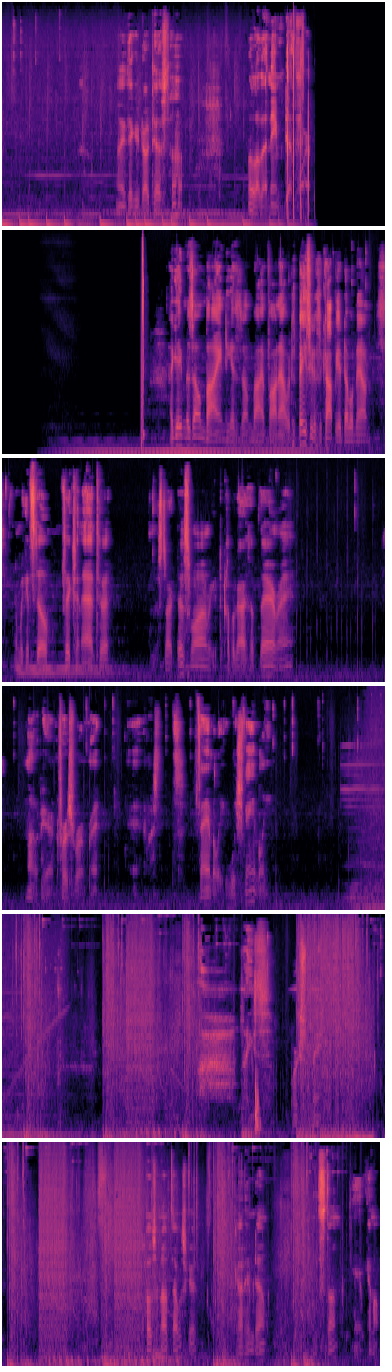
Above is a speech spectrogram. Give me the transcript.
Let me take your drug test. I love that name, Death I gave him his own bind. He has his own bind font now, which is basically just a copy of Double Down, and we can still fix and add to it. start this one. We get a couple guys up there, right? Not up here in the first room, right? Yeah, family. Wish family. Close enough, that was good. Got him down. The stun. Yeah, come on.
